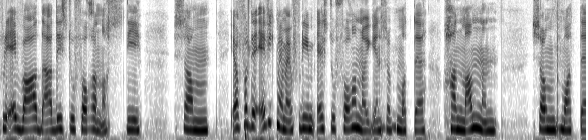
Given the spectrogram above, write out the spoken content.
Fordi jeg var der, de sto foran oss, de som Iallfall det jeg fikk med meg, fordi jeg sto foran noen som på en måte Han mannen som på en måte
